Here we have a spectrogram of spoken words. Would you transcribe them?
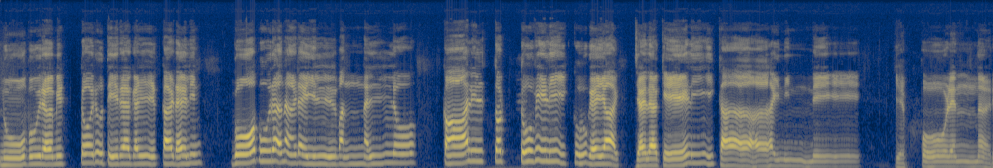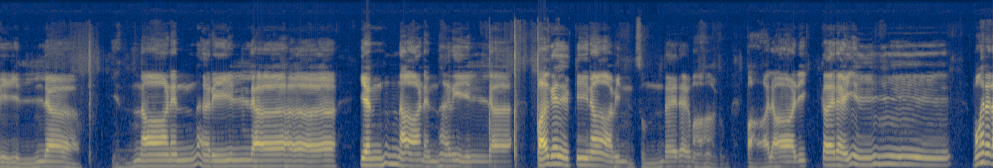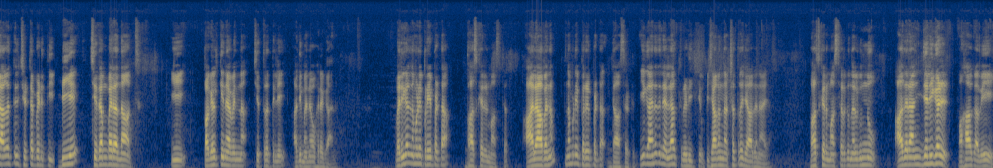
നൂപുരമിട്ടൊരു തിരകൾ കടലിൻ ഗോപുര നടയിൽ വന്നല്ലോ. കാലിൽ തൊട്ടു വിളിക്കുകയായി ജലകേളിക്കായി നിന്നെ. എപ്പോഴെന്നറിയില്ല എന്നാണെന്നറിയില്ല. എന്നാണെന്നറിയില്ല. പകൽ കിനാവിൻ സുന്ദരമാകും പാലാഴിക്കരയിൽ. മോഹനരാഗത്തിൽ ചിട്ടപ്പെടുത്തി ബി. എ. ചിദംബരനാഥ് ഈ പകൽക്കിനാവെന്ന ചിത്രത്തിലെ അതിമനോഹര ഗാനം. വരികൾ നമ്മുടെ പ്രിയപ്പെട്ട ഭാസ്കരൻ മാസ്റ്റർ ആലാപനം നമ്മുടെ പ്രിയപ്പെട്ട ദാസട്ട് ഈ ഗാനത്തിന്റെ എല്ലാ ക്രെഡിറ്റും വിശാഖ നക്ഷത്രജാതനായ ഭാസ്കരൻ മാസ്റ്റർക്ക് നൽകുന്നു. ആദരാഞ്ജലികൾ. മഹാകവേ.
